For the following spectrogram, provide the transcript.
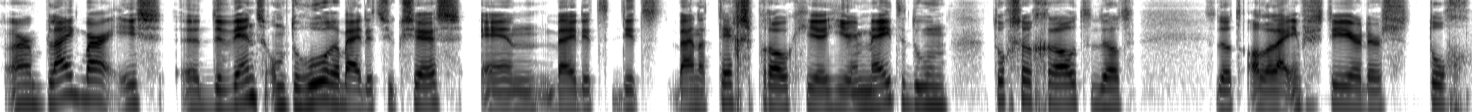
Maar blijkbaar is uh, de wens om te horen bij dit succes en bij dit, dit bijna techsprookje hierin mee te doen toch zo groot dat, dat allerlei investeerders toch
